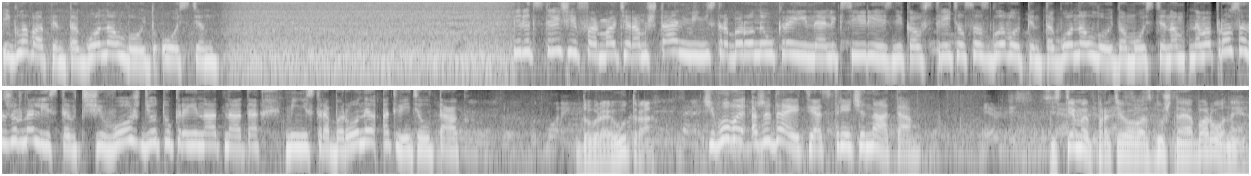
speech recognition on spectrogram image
и глава Пентагона Ллойд Остин. Перед встречей в формате «Рамштайн» министр обороны Украины Алексей Резников встретился с главой Пентагона Ллойдом Остином. На вопрос от журналистов, чего ждет Украина от НАТО, министр обороны ответил так. Доброе утро. Чего вы ожидаете от встречи НАТО? Системы противовоздушной обороны,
